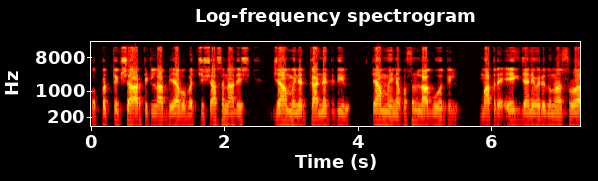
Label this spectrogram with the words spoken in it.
व प्रत्यक्ष आर्थिक लाभ याबाबतचे शासन आदेश ज्या महिन्यात काढण्यात येतील त्या महिन्यापासून लागू होतील. मात्र एक जानेवारी दोन हजार सोळा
